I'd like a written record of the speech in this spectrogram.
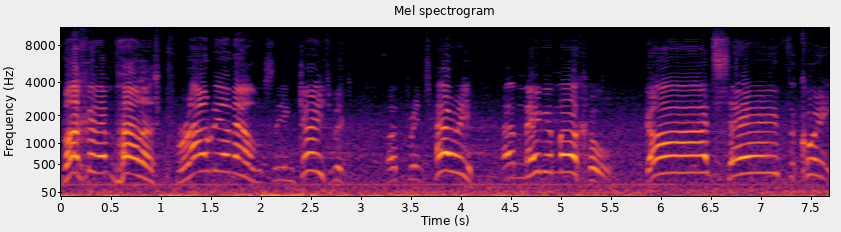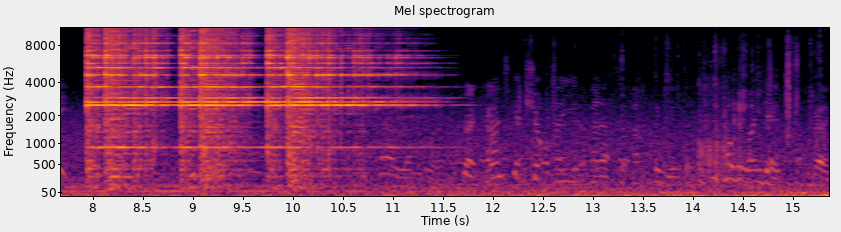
Buckingham Palace proudly announced the engagement of Prince Harry and Meghan Markle. God save the Queen! Great. Can I just get a shot of the, uh, that, that thing? Just hold it like you did. Okay.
